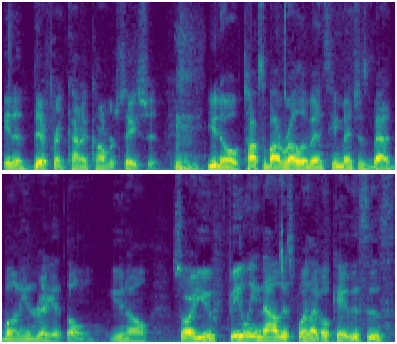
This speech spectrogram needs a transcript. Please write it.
in a different kind of conversation. you know, talks about relevance. He mentions Bad Bunny and reggaeton. You know, so are you feeling now at this point like, okay, this is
